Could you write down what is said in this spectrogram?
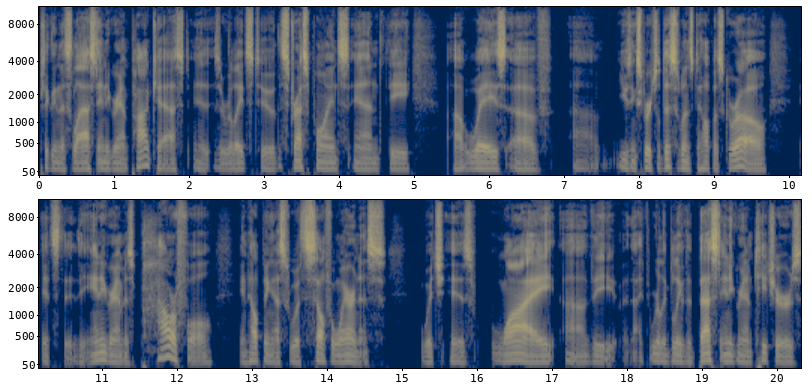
particularly in this last Enneagram podcast, as it relates to the stress points and the uh, ways of uh, using spiritual disciplines to help us grow. It's the, the Enneagram is powerful in helping us with self awareness which is why uh, the I really believe the best Enneagram teachers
